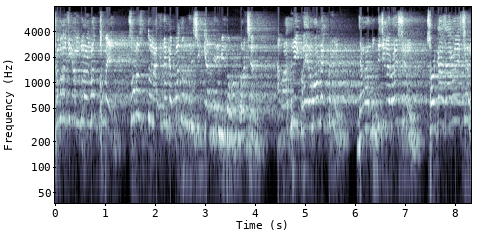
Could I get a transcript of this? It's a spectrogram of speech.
সামাজিক আন্দোলনের মাধ্যমে সমস্ত নারীদেরকে পদোন্নতি শিক্ষা তিনি বিজ্ঞাপন করেছেন। আমার আধুনিক ভাইয়ের মনে রাখবেন, যারা বুদ্ধিজীবী রয়েছেন, সরকার যারা রয়েছেন,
